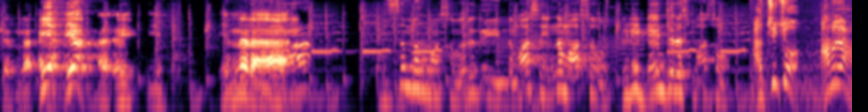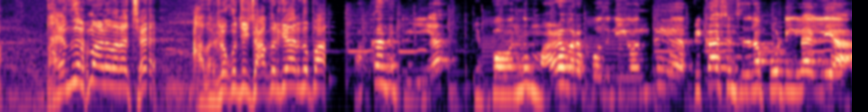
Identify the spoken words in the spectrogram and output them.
தெரியல. ஐயா ஐயா. என்னடா? டிசம்பர் மாசம் வருது. இந்த மாசம் என்ன மாசம்? வெரி டேஞ்சரஸ் மாசம். அச்சிச்சோ அவரா? பயங்கரமானவராச்சே. அவர்ல கொஞ்சம் ஜாக்கிரதையா இருங்கப்பா. உக்காந்துட்டு இருக்கீங்க இப்போ வந்து மழை வரப்போகுது. நீங்க வந்து ப்ரிகாஷன்ஸ் எதனா போட்டீங்களா இல்லையா.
